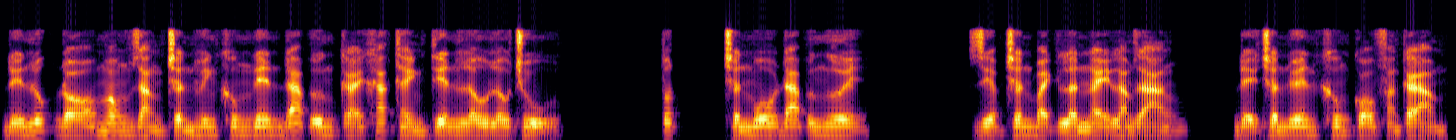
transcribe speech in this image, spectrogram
Đến lúc đó mong rằng trần huynh không nên đáp ứng cái khác thành tiên lâu lâu chủ. Tốt, trần Mỗ đáp ứng ngươi. Diệp trần bạch lần này làm dáng, để trần uyên không có phản cảm,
